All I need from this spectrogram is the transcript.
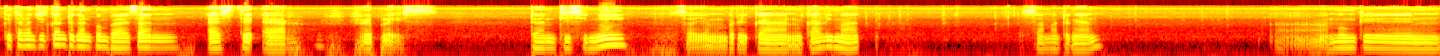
Kita lanjutkan dengan pembahasan str replace. Dan di sini saya memberikan kalimat sama dengan uh, mungkin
